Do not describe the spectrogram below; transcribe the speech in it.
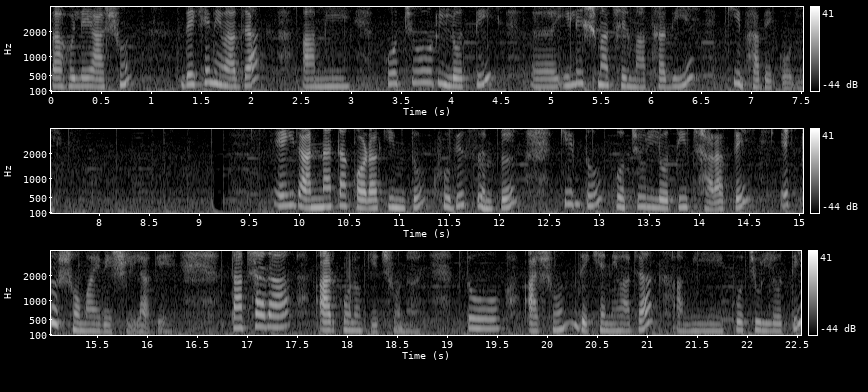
তাহলে আসুন, দেখে নেওয়া যাক আমি কচুর লতি ইলিশ মাছের মাথা দিয়ে কীভাবে করি। এই রান্নাটা করা কিন্তু খুবই সিম্পল কিন্তু কচুর লতি ছাড়াতে একটু সময় বেশি লাগে। তাছাড়া আর কোনো কিছু নয় তো আসুন দেখে নেওয়া যাক আমি কচুরলতি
